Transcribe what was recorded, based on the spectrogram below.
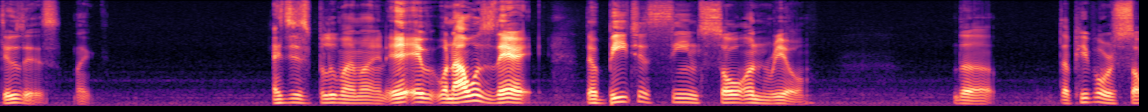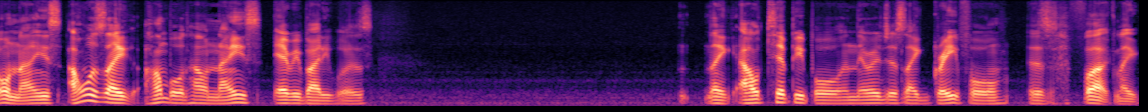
do this? Like it just blew my mind. It, it when I was there, the beaches seemed so unreal. The the people were so nice. I was like humbled how nice everybody was. Like I'll tip people and they were just like grateful as fuck. Like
